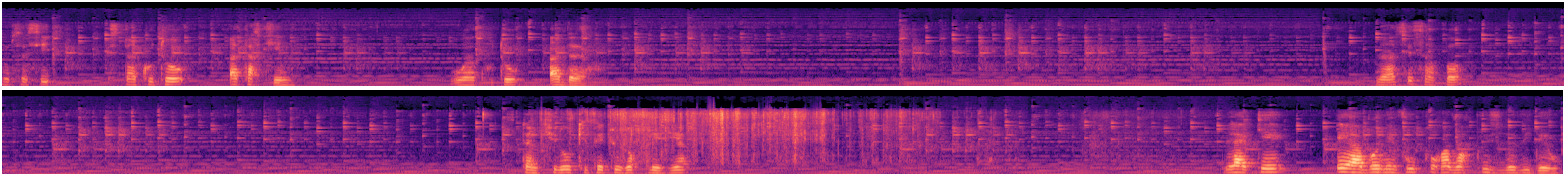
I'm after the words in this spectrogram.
Comme ceci, c'est un couteau à tartine ou un couteau à beurre. Là, c'est sympa. Un petit lot qui fait toujours plaisir. Likez et abonnez-vous pour avoir plus de vidéos.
